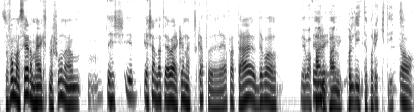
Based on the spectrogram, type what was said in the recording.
så får man se de här explosionerna. Det, jag kände att jag verkligen uppskattade det, för att det här, det var, det var pang-pang på lite på riktigt. ja.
